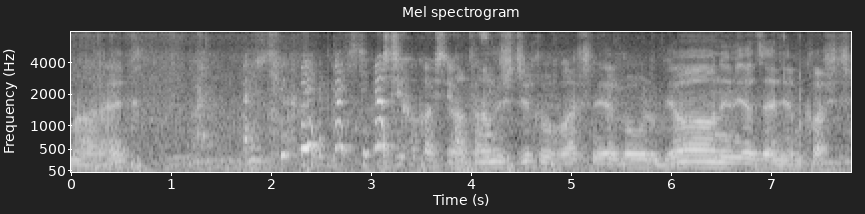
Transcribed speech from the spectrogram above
Marek, Aż dziękuję, kościół. Cicho kościół. a tam Zdzichu właśnie jego ulubionym jedzeniem kości.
